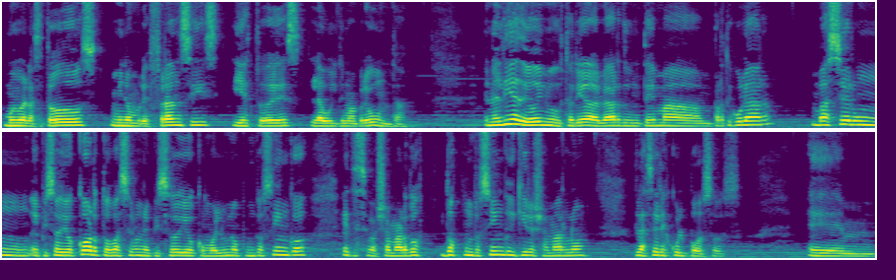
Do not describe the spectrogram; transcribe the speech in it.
Muy buenas a todos, mi nombre es Francis y esto es La Última Pregunta. En el día de hoy me gustaría hablar de un tema particular. Va a ser un episodio corto, va a ser un episodio como el 1.5. Este se va a llamar 2.5 y quiero llamarlo Placeres Culposos. Em,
